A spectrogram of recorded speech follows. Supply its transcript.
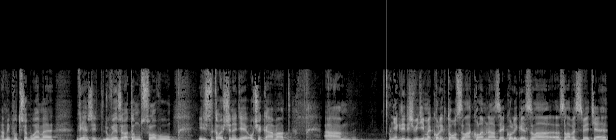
a my potřebujeme věřit, důvěřovat tomu slovu, i když se to ještě neděje, očekávat a někdy, když vidíme, kolik toho zla kolem nás je, kolik je zla, zla ve světě,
